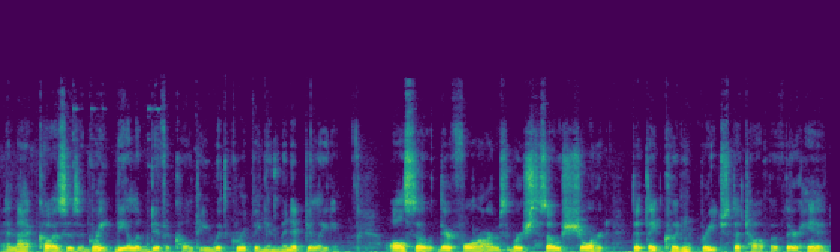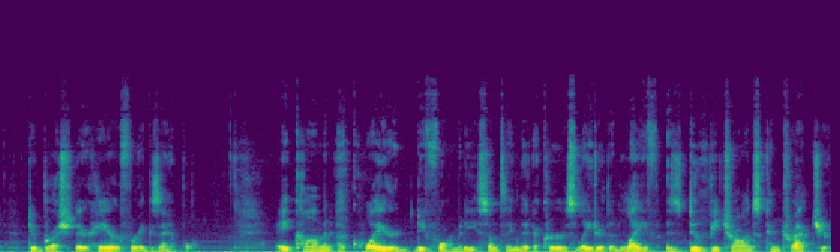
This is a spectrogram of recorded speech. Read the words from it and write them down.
and that causes a great deal of difficulty with gripping and manipulating. Also, their forearms were so short that they couldn't reach the top of their head to brush their hair, for example. A common acquired deformity, something that occurs later than life, is Dupuytren's contracture.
